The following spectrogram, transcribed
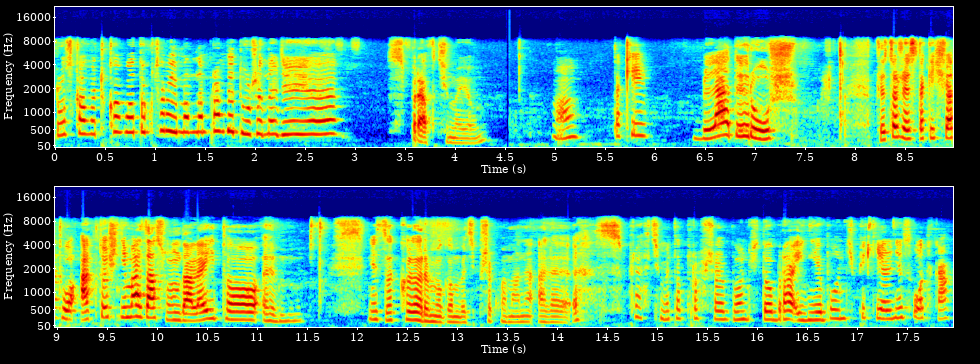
Truskaweczkowa, do której mam naprawdę duże nadzieje. Sprawdźmy ją. Taki blady róż. Przez to, że jest takie światło, a ktoś nie ma zasłon dalej, to ym, nieco kolory mogą być przekłamane, ale sprawdźmy to proszę, bądź dobra i nie bądź piekielnie słodka.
